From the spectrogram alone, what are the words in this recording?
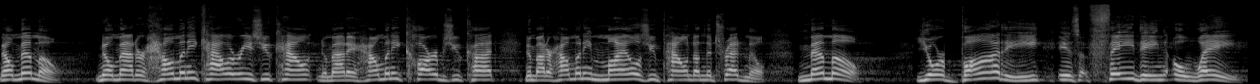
Now, memo no matter how many calories you count, no matter how many carbs you cut, no matter how many miles you pound on the treadmill, memo, your body is fading away.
